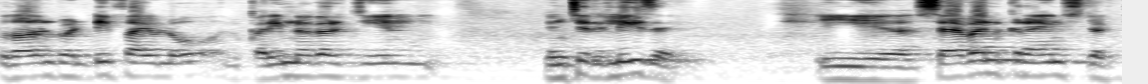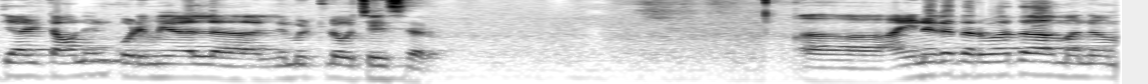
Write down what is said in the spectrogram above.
two thousand twenty ఫైవ్లో కరీంనగర్ జైల్ నుంచి రిలీజ్ అయ్యి ఈ seven crimes Jagtial town and Kodimial లిమిట్లో చేశారు. అయినాక తర్వాత మనం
